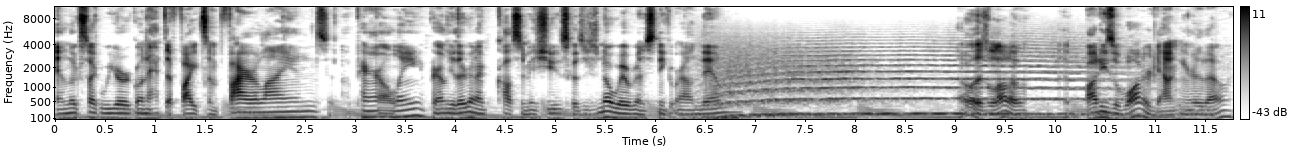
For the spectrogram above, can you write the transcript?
And looks like we are going to have to fight some fire lions, apparently. Apparently they're going to cause some issues because there's no way we're going to sneak around them. Oh, there's a lot of bodies of water down here, though.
